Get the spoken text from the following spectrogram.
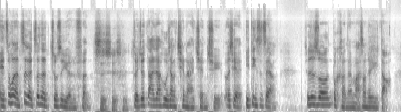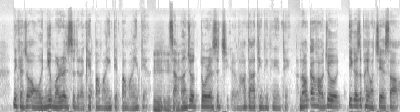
哎、这我想这个真的就是缘分，是是是，对，就大家互相牵来牵去，而且一定是这样，就是说不可能马上就遇到。你可能说哦，我你有没有认识的人可以帮忙一点，帮忙一点，嗯嗯，这样，然后就多认识几个人，然后大家听听听听听，然后刚好就一个是朋友介绍，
